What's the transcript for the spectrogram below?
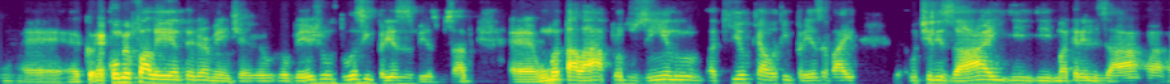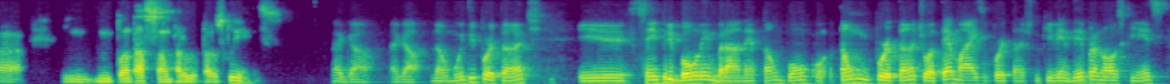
Uhum. É, é, é, como eu falei anteriormente, eu, eu vejo duas empresas mesmo, sabe? É, uma está lá produzindo aquilo que a outra empresa vai utilizar e, e materializar a, a implantação para, para os clientes. Legal, legal. Não, muito importante e sempre bom lembrar, né? Tão bom, tão importante ou até mais importante do que vender para novos clientes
